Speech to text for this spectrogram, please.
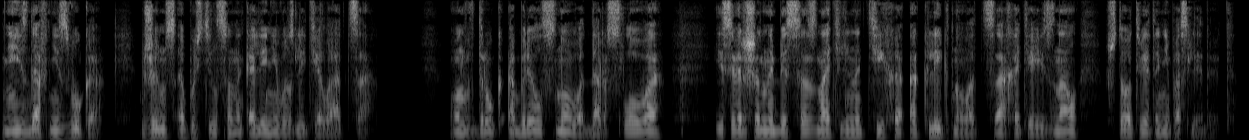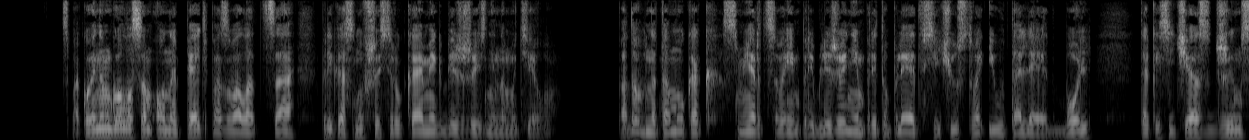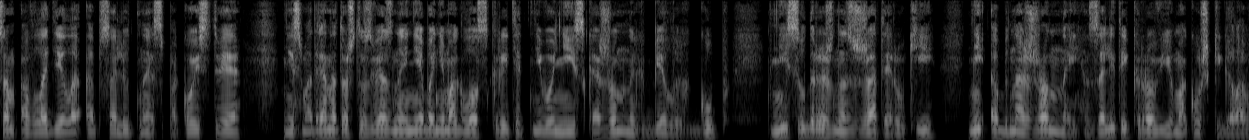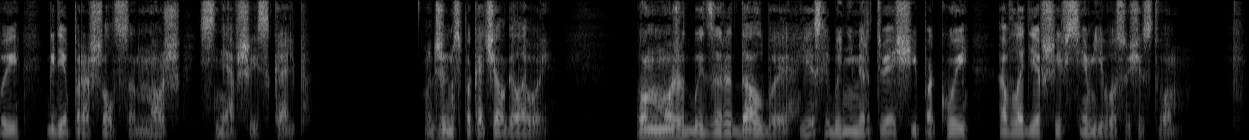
Не издав ни звука, Джимс опустился на колени возле тела отца. Он вдруг обрел снова дар слова и совершенно бессознательно тихо окликнул отца, хотя и знал, что ответа не последует. Спокойным голосом он опять позвал отца, прикоснувшись руками к безжизненному телу. Подобно тому, как смерть своим приближением притупляет все чувства и утоляет боль, так и сейчас Джимсом овладело абсолютное спокойствие, несмотря на то, что звездное небо не могло скрыть от него ни искаженных белых губ, ни судорожно сжатой руки, ни обнаженной, залитой кровью макушки головы, где прошелся нож, снявший скальп. Джимс покачал головой. Он, может быть, зарыдал бы, если бы не мертвящий покой, овладевший всем его существом.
